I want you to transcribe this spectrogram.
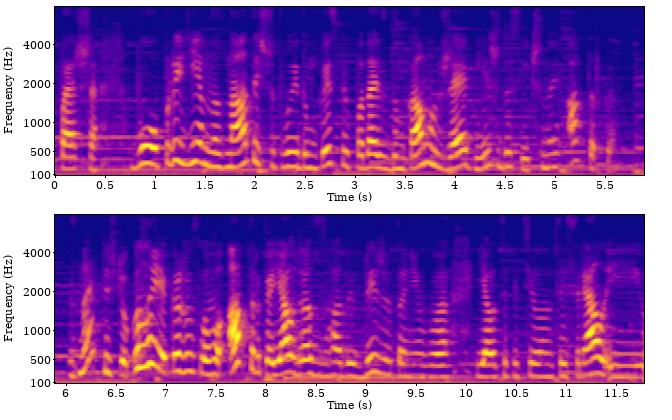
вперше, бо приємно знати, що твої думки співпадають з думками вже більш досвідченої авторки. Знаєте що, коли я кажу слово авторка, я одразу згадую Бріджертонів. Я оце підсіла на цей серіал і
